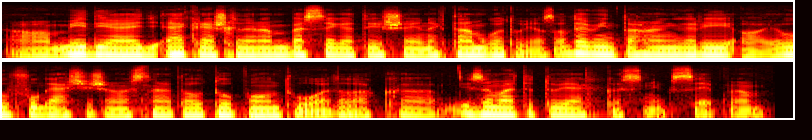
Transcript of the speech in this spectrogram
a média egy elkereskedelem beszélgetéseinek támogatója az Adevinta Hungary, a Jófogás és a használt autó.hu oldalak üzemeltetője. Köszönjük szépen!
